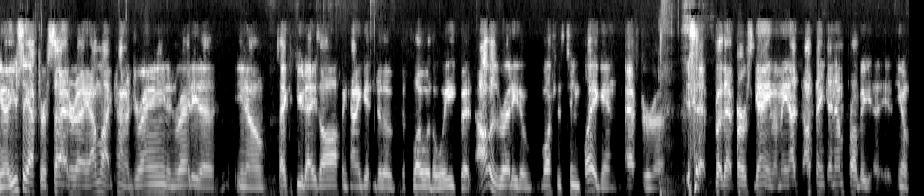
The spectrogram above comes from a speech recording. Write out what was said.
you know, usually after a Saturday, I'm like kind of drained and ready to, you know, take a few days off and kind of get into the, the flow of the week. But I was ready to watch this team play again after uh, for that first game. I mean, I, I think, and I'm probably, uh, you know,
